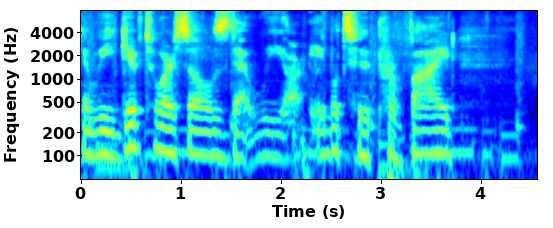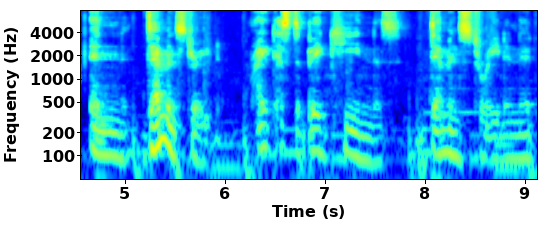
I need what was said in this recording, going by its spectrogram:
that we give to ourselves that we are able to provide and demonstrate, right? That's the big key in this demonstrating it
